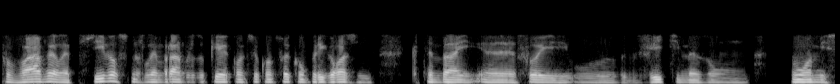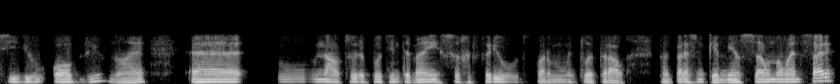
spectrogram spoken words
provável, é possível, se nos lembrarmos do que aconteceu quando foi com Prigozhin, que também uh, foi o, vítima de um, um, homicídio óbvio, não é? Uh, o, na altura Putin também se referiu de forma muito lateral. parece-me que a menção não é necessária,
